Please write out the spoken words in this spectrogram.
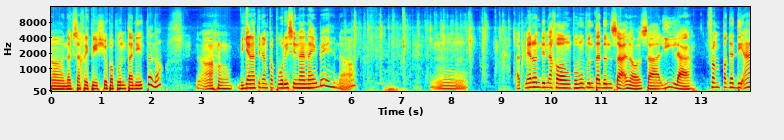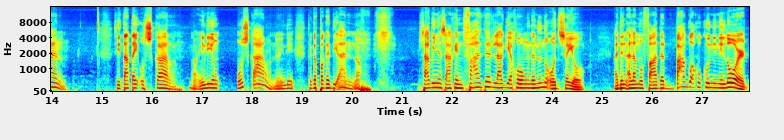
uh, nagsakripisyo papunta dito, no? Uh, bigyan natin ng papuri si Nanay B, no? Mm. At meron din akong pumupunta doon sa ano sa Lila from Pagadian. Si Tatay Oscar, no? Hindi yung Oscar, no? Hindi taga Pagadian, no? Sabi niya sa akin, Father, lagi akong nanonood sa iyo. And then alam mo, Father, bago ako kunin ni Lord,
